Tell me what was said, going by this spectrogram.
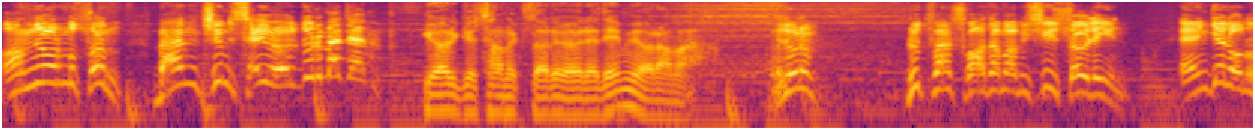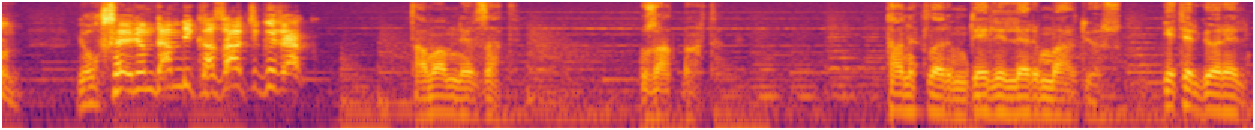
Anlıyor musun? Ben kimseyi öldürmedim. Görgü tanıkları öyle demiyor ama. Müdürüm, lütfen şu adama bir şey söyleyin. Engel olun. Yoksa elimden bir kaza çıkacak. Tamam Nevzat. Uzatma artık. Tanıklarım, delillerim var diyorsun. Getir görelim.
